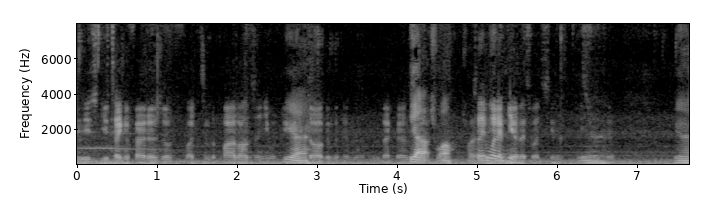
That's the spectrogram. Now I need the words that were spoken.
and you, you're taking photos of like some of the pylons and you, you Yeah. dog in the, in the, in the background. Yeah, that's well. so, well, you know that's what's you know. Yeah. Yeah.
